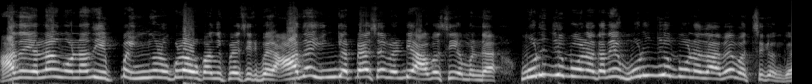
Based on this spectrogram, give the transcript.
அதையெல்லாம் கொண்டாந்து இப்போ இங்களுக்குள்ளே உட்காந்து பேசிட்டு போய் அதை இங்கே பேச வேண்டிய அவசியம் இல்லை. முடிஞ்சு போன கதையை முடிஞ்சு போனதாகவே வச்சுக்கோங்க.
